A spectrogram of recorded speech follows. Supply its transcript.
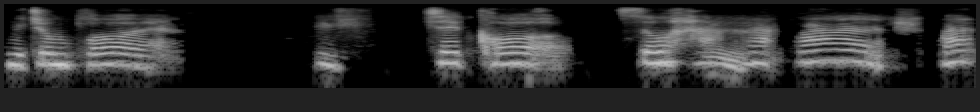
We jump on. Take off. So high. high, high,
